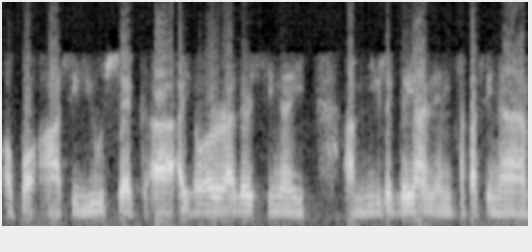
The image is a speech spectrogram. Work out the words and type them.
opo ah, si Yusek uh, or rather si na um, Yusek Dayan and saka si na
